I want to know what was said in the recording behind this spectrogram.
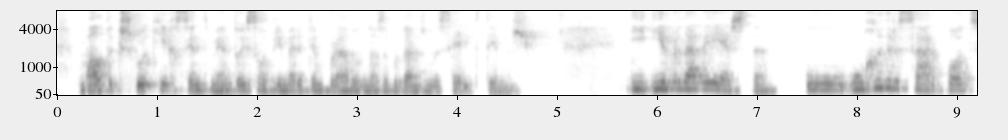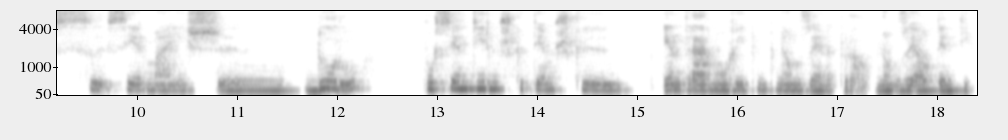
Malta que chegou aqui recentemente, hoje são a primeira temporada onde nós abordámos uma série de temas. E, e a verdade é esta: o, o regressar pode -se ser mais uh, duro por sentirmos que temos que entrar num ritmo que não nos é natural, não nos é autêntico,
